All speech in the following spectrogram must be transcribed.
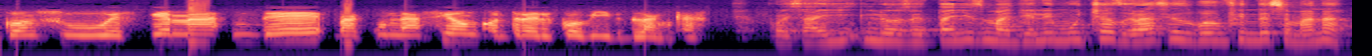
con su esquema de vacunación contra el COVID, Blanca. Pues ahí los detalles, Mayeli, muchas gracias, buen fin de semana.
